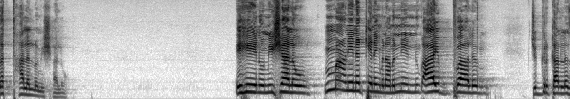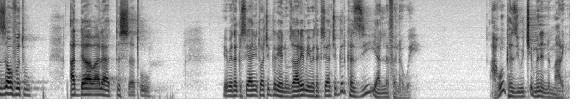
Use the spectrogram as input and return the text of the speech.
መታለል ነው የሚሻለው። ይሄ ነው የሚሻለው። ማን ነቄ ነኝ ምናምን አይባልም። ችግር ካለ እዛው ፍቱ፣ አደባባይ ላይ አትሰጡ። የቤተ ክርስቲያኒቷ ችግር ይሄ ነው። ዛሬም የቤተ ክርስቲያን ችግር ከዚህ ያለፈ ነው ወይ? አሁን ከዚህ ውጭ ምን እንማርኛ?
